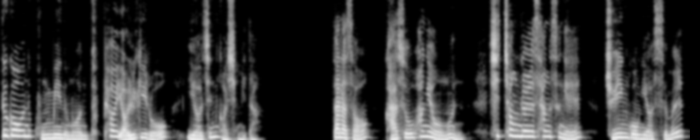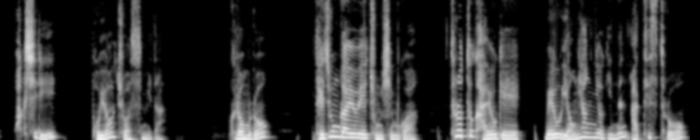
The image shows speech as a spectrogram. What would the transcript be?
뜨거운 국민 응원 투표 열기로 이어진 것입니다. 따라서 가수 황영웅은 시청률 상승의 주인공이었음을 확실히 보여주었습니다. 그러므로 대중가요의 중심과 트로트 가요계에 매우 영향력 있는 아티스트로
